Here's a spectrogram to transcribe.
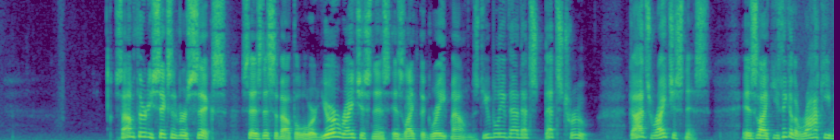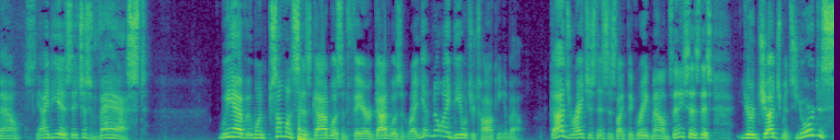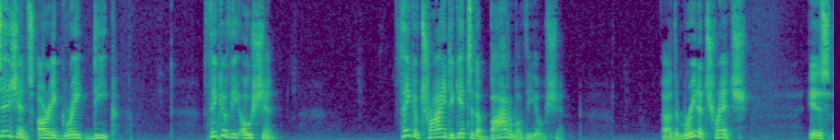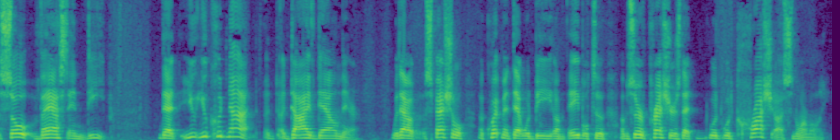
Psalm 36 and verse 6 says this about the Lord Your righteousness is like the great mountains. Do you believe that? That's, that's true. God's righteousness is like you think of the Rocky Mountains. The idea is it's just vast. We have, when someone says God wasn't fair, God wasn't right, you have no idea what you're talking about. God's righteousness is like the great mountains. Then he says this Your judgments, your decisions are a great deep. Think of the ocean. Think of trying to get to the bottom of the ocean. Uh, the Mariana Trench is so vast and deep that you, you could not uh, dive down there without special equipment that would be um, able to observe pressures that would, would crush us normally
